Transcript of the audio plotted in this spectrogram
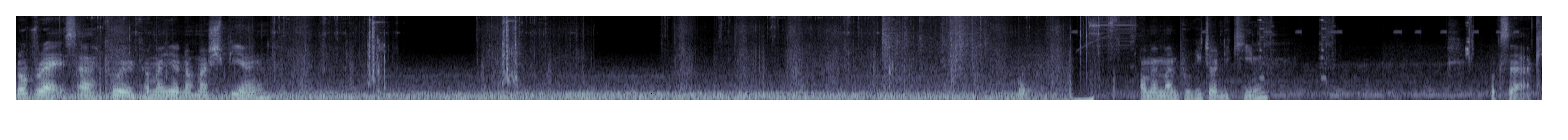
Road Race. Ach, cool. Kann man hier nochmal spielen. Hau mir mal ein Burrito in die Kiemen. Rucksack.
